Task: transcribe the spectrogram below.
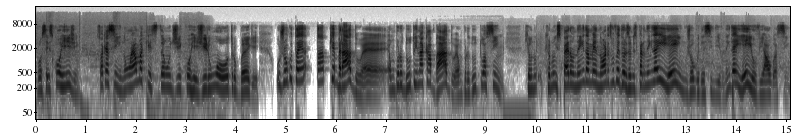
vocês corrigem. Só que assim, não é uma questão de corrigir um ou outro bug. O jogo tá, tá quebrado, é, é um produto inacabado, é um produto assim que eu, que eu não espero nem da menor desenvolvedora, eu não espero nem da EA um jogo desse nível, nem da EA ouvir algo assim.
